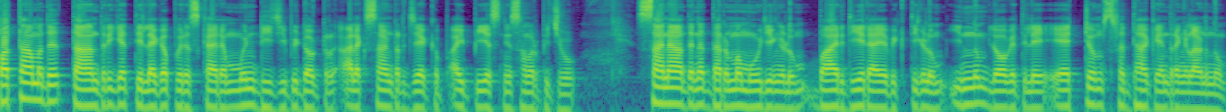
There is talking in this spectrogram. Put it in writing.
പത്താമത് താന്ത്രിക തിലക പുരസ്കാരം മുൻ D G P doctor Alexander Jacob I P എസിന് സമർപ്പിച്ചു. സനാതന ധർമ്മ മൂല്യങ്ങളും ഭാരതീയരായ വ്യക്തികളും ഇന്നും ലോകത്തിലെ ഏറ്റവും ശ്രദ്ധാകേന്ദ്രങ്ങളാണെന്നും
